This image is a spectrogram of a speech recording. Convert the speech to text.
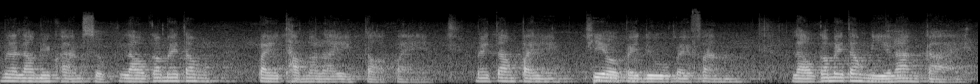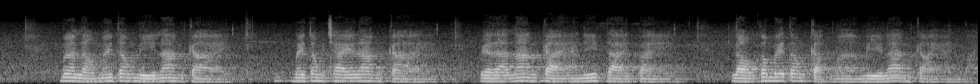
เมื่อเรามีความสุขเราก็ไม่ต้อง ไปทำอะไรอีกต่อไป ไม่ต้องไปเที่ยวไปดูไปฟัง เราก็ไม่ต้องมีร่างกาย เมื่อเราไม่ต้องมีร่างกาย ไม่ต้องใช้ร่างกาย เวลาร่างกายอันนี้ตายไป เราก็ไม่ต้องกลับมามีร่างกายอันใหม่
